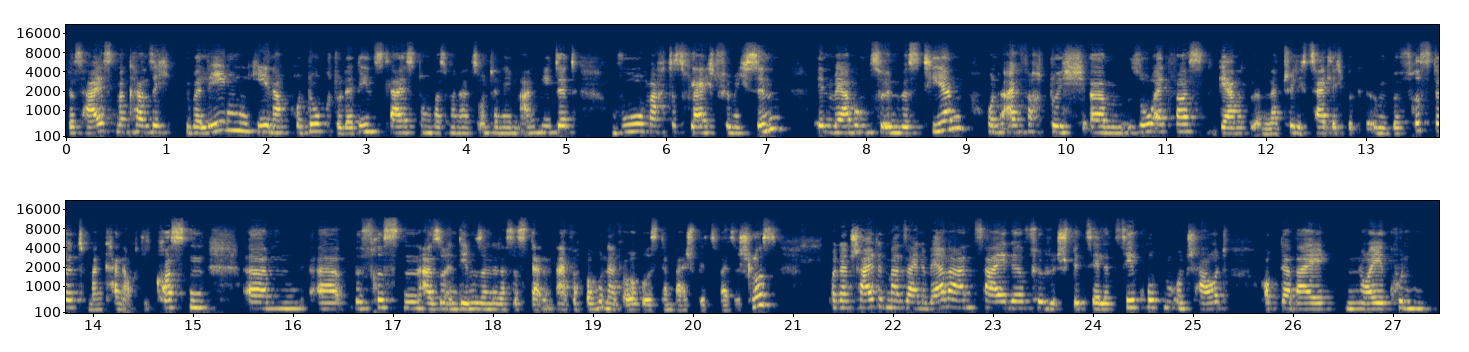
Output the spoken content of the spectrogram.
Das heißt, man kann sich überlegen, je nach Produkt oder Dienstleistung, was man als Unternehmen anbietet, wo macht es vielleicht für mich Sinn, in Werbung zu investieren und einfach durch ähm, so etwas, gerne natürlich zeitlich ähm, befristet, man kann auch die Kosten ähm, äh, befristen, also in dem Sinne, dass es dann einfach bei 100 Euro ist dann beispielsweise Schluss. Und dann schaltet man seine Werbeanzeige für spezielle Zielgruppen und schaut, ob dabei neue Kunden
